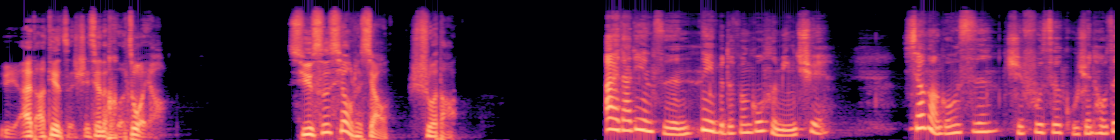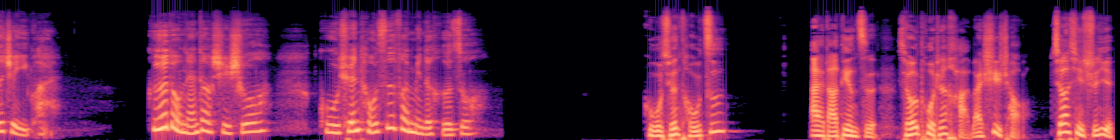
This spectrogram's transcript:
与爱达电子之间的合作呀？许思笑了笑，说道：“爱达电子内部的分工很明确，香港公司只负责股权投资这一块。葛董难道是说股权投资方面的合作？股权投资？爱达电子想要拓展海外市场，嘉信实业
